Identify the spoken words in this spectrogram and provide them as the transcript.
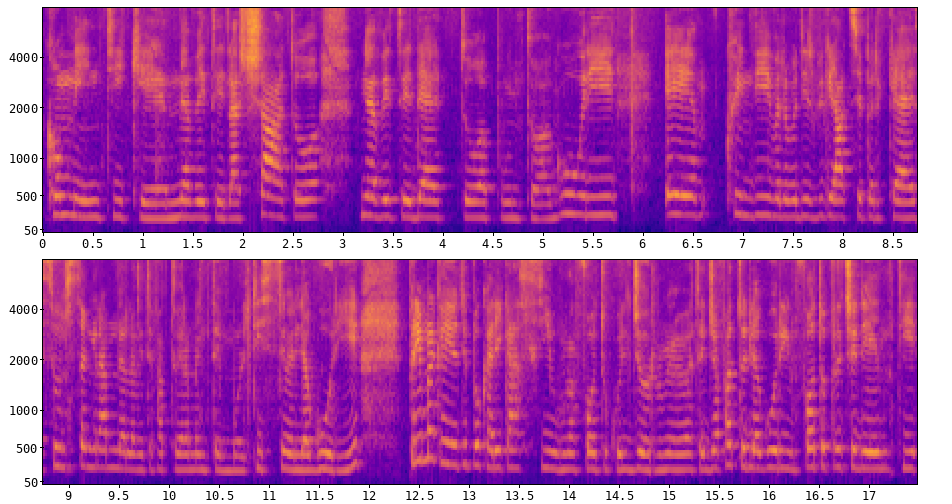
commenti che mi avete lasciato, mi avete detto appunto auguri. E quindi volevo dirvi grazie perché su Instagram me l'avete fatto veramente moltissimi gli auguri. Prima che io tipo caricassi una foto quel giorno mi avevate già fatto gli auguri in foto precedenti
